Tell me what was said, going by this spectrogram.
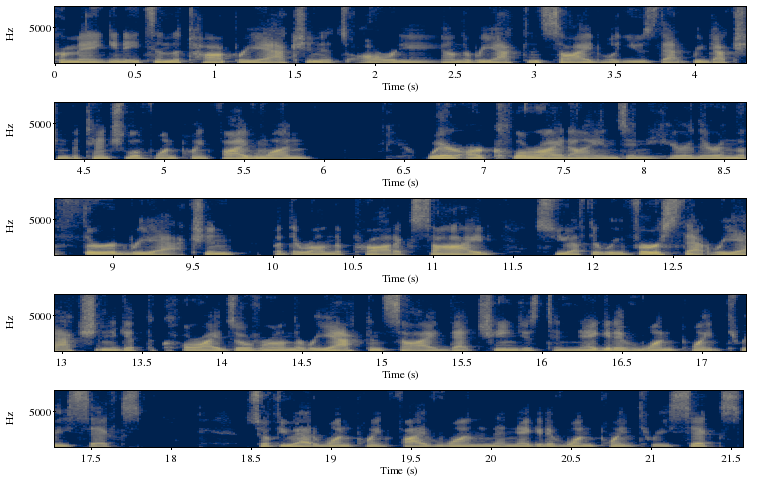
Permanganate's in the top reaction. It's already on the reactant side. We'll use that reduction potential of 1.51. Where are chloride ions in here? They're in the third reaction, but they're on the product side. So you have to reverse that reaction to get the chlorides over on the reactant side. That changes to negative 1.36. So if you add 1.51 and a negative 1.36,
